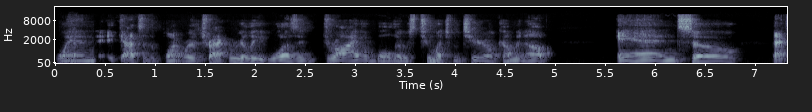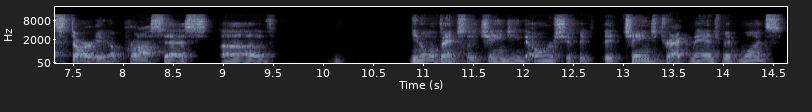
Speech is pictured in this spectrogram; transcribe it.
when yep. it got to the point where the track really wasn't drivable. There was too much material coming up and so that started a process of, you know, eventually changing the ownership. It, it changed track management once,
